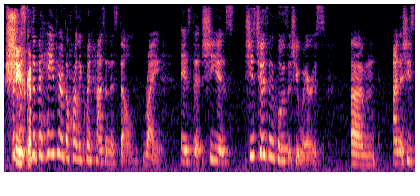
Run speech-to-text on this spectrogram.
she's because the behavior that Harley Quinn has in this film, right, is that she is she's choosing the clothes that she wears, um, and that she's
